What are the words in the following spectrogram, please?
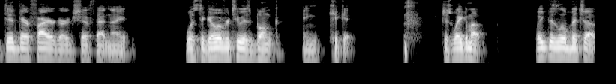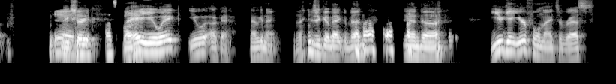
did their fire guard shift that night was to go over to his bunk and kick it just wake him up wake this little bitch up Yeah, Make sure- dude, like, hey, you awake? You okay? Have a good night. And then just go back to bed, and uh, you get your full nights of rest.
